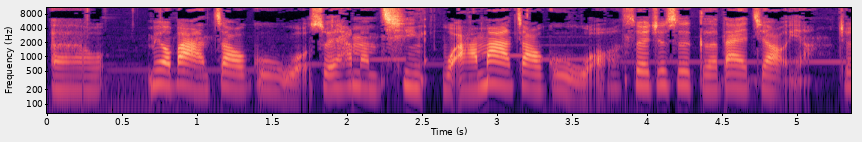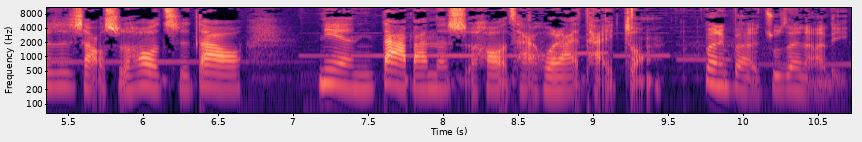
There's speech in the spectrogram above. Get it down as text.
呃，没有办法照顾我，所以他们请我阿妈照顾我，所以就是隔代教养，就是小时候直到念大班的时候才回来台中。那你本来住在哪里？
